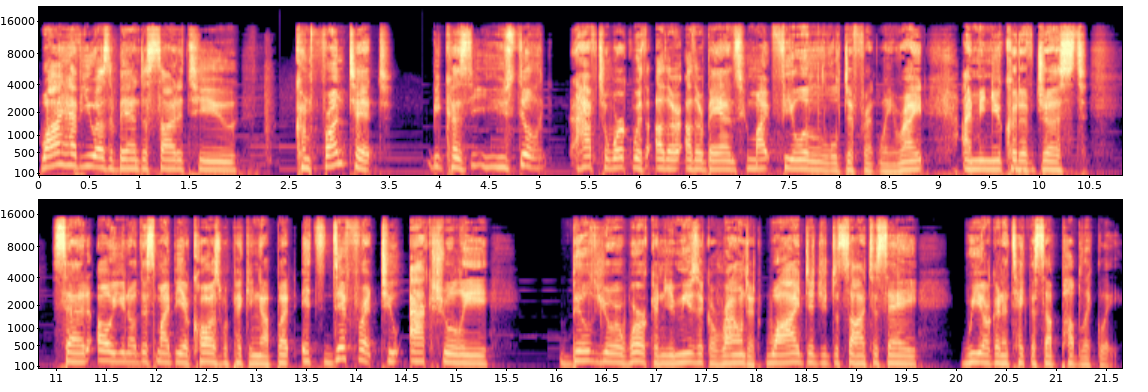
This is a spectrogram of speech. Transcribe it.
Why have you, as a band, decided to confront it? Because you still have to work with other other bands who might feel a little differently, right? I mean, you could have just said, "Oh, you know, this might be a cause we're picking up," but it's different to actually build your work and your music around it. Why did you decide to say we are going to take this up publicly?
